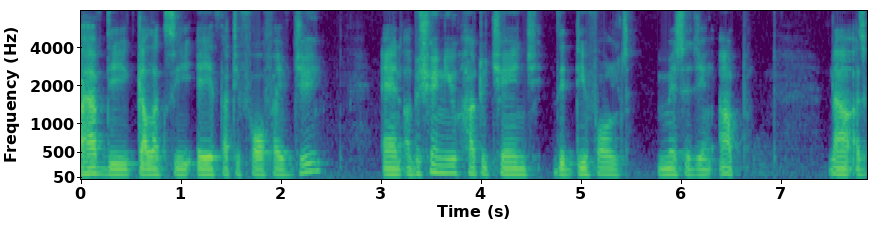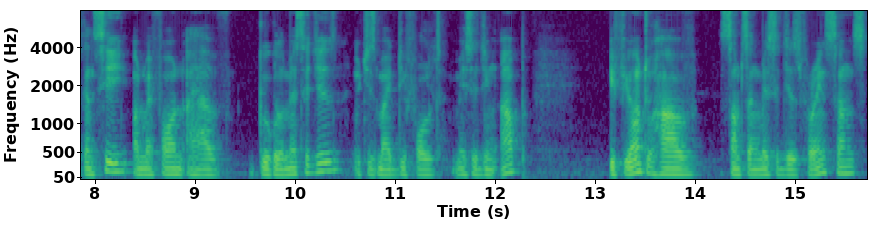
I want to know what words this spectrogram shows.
I have the Galaxy A34 5G and I'll be showing you how to change the default messaging app. Now, as you can see on my phone, I have Google Messages, which is my default messaging app. If you want to have Samsung Messages, for instance,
